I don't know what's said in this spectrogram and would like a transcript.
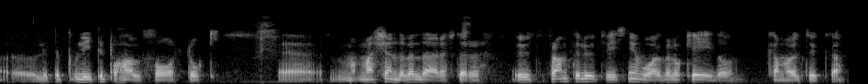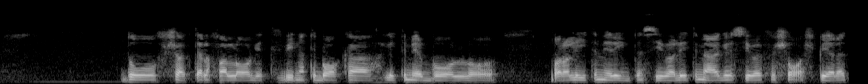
Eh, lite på, lite på halvfart och eh, man kände väl där efter, fram till utvisningen var det väl okej okay då, kan man väl tycka då försökte i alla fall laget vinna tillbaka lite mer boll och vara lite mer intensiva, lite mer aggressiva i försvarsspelet.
